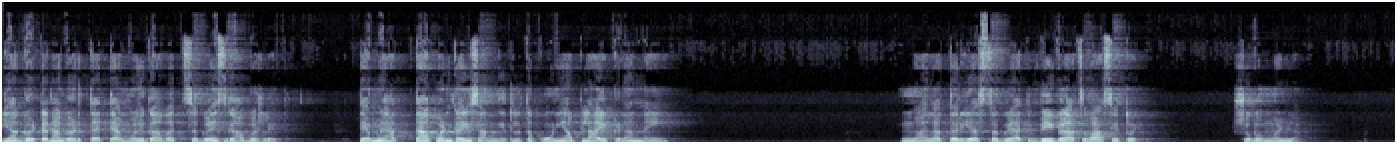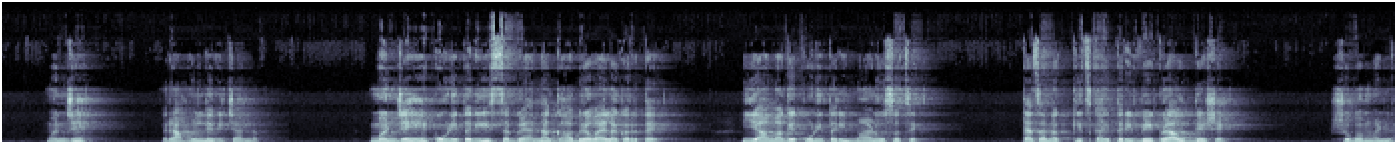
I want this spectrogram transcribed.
या घटना घडतात त्यामुळे गावात सगळेच घाबरलेत. त्यामुळे आत्ता आपण काही सांगितलं तर कोणी आपलं ऐकणार नाही. मला तर या सगळ्यात वेगळाच वास येतोय शुभम म्हणला. म्हणजे? राहुलने विचारलं. म्हणजे हे कोणीतरी सगळ्यांना घाबरवायला करतंय. यामागे कोणीतरी माणूसच आहे. त्याचा नक्कीच काहीतरी वेगळा उद्देश आहे शुभम म्हणला.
